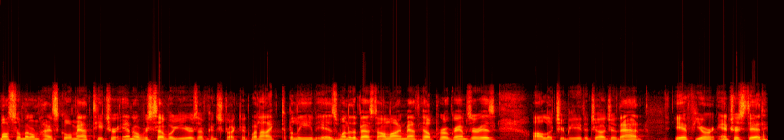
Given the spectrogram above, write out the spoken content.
I'm also a middle and high school math teacher, and over several years, I've constructed what I like to believe is one of the best online math help programs there is. I'll let you be the judge of that. If you're interested,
